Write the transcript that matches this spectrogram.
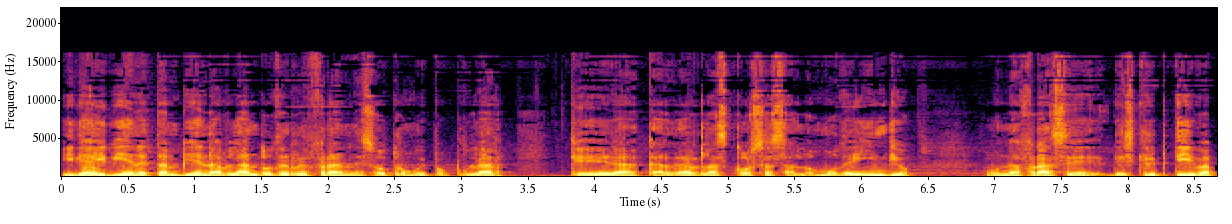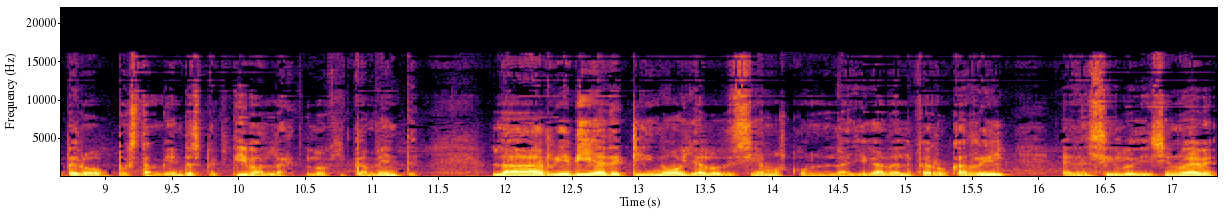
Y de ahí viene también, hablando de refranes, otro muy popular, que era cargar las cosas al lomo de indio. Una frase descriptiva, pero pues también despectiva, lógicamente. La arriería declinó, ya lo decíamos, con la llegada del ferrocarril en el siglo XIX,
